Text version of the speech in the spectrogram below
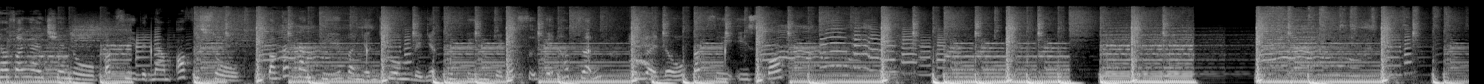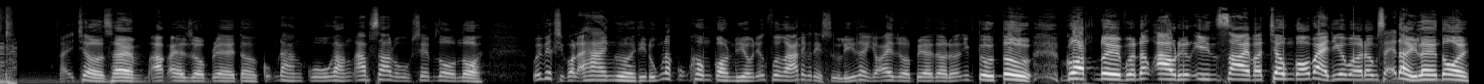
Theo dõi ngay channel PUBG Việt Nam Official bằng cách đăng ký và nhấn chuông để nhận thông tin về các sự kiện hấp dẫn cùng giải đấu PUBG Esports. Hãy chờ xem Archangel Predator cũng đang cố gắng áp sát vào cuộc xem dồn rồi với việc chỉ còn lại hai người thì đúng là cũng không còn nhiều những phương án để có thể xử lý dành cho Angel Predator nữa. Nhưng từ từ Godway vừa knock out được inside và trông có vẻ như mở đông sẽ đẩy lên thôi.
